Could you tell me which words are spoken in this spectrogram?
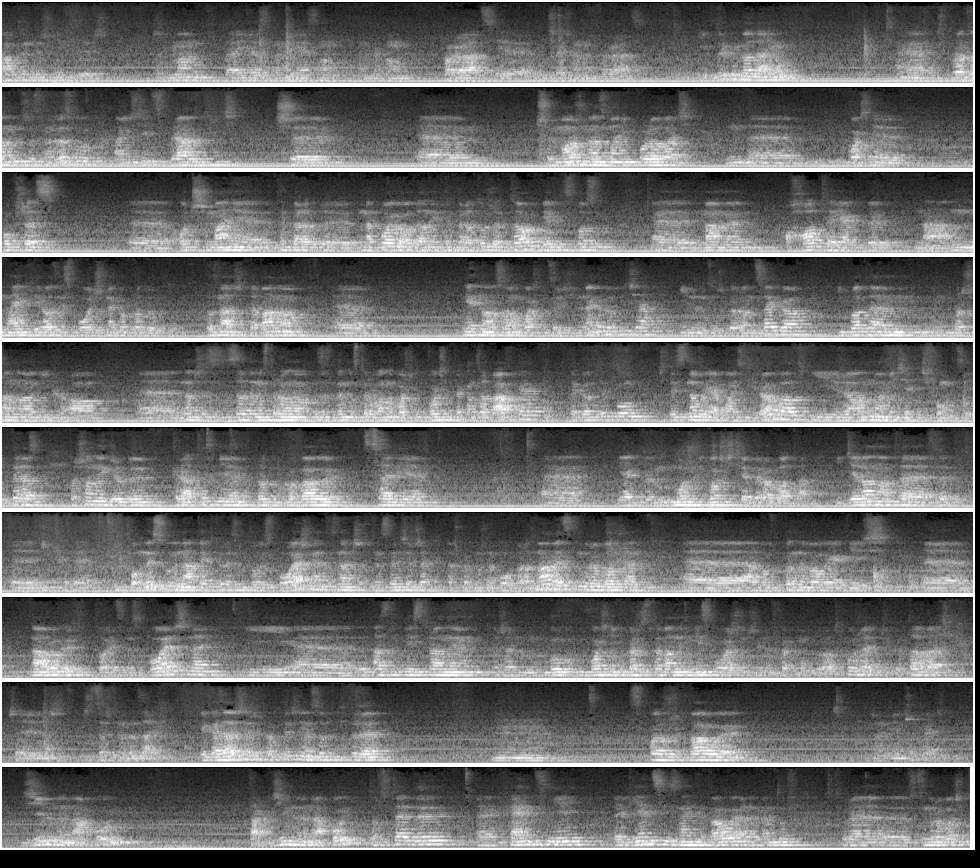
autentycznie fizycznie. Czyli mam tutaj jasną, jasną taką korelację, ucieleśnioną korelację. I w drugim badaniu prowadzonym przez ten zespół oni chcieli sprawdzić, czy, czy można zmanipulować właśnie poprzez e, otrzymanie e, napoju o danej temperaturze to, w jaki sposób e, mamy ochotę jakby na, na jaki rodzaj społecznego produktu. To znaczy dawano jedną osobom właśnie coś zimnego do picia, innym coś gorącego i potem proszono ich o E, znaczy zademonstrowano, zademonstrowano właśnie, właśnie taką zabawkę tego typu, że to jest nowy japoński robot i że on ma mieć jakieś funkcje. I teraz proszono ich, żeby kreatywnie wyprodukowały serię e, jakby możliwości tego robota. I dzielono te, te ich, ich, pomysły na te, które były społeczne, to znaczy w tym sensie, że na przykład można było porozmawiać z tym robotem, e, albo wykonywały jakieś no, ruchy powiedzmy społeczne, i, e, a z drugiej strony, że był właśnie wykorzystywany niespołeczny, czyli na przykład mógł odkurzać, czy gotować, czy, czy, czy coś w tym rodzaju. I okazało się, że faktycznie osoby, które mm, spożywały, żeby nie przekręcić, zimny napój, tak, zimny napój, to wtedy e, chętniej e, więcej znajdowały elementów, które w tym robocie,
